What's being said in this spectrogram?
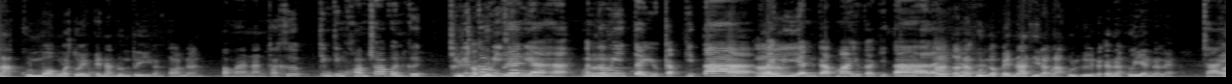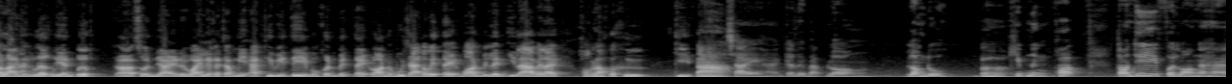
หลักๆ คุณมองว่าตัวเองเป็นนักดนตรีกันตอนนั้น ประมาณนั้นค่ะ คือจริง ๆ ความชอบเฟิร์นคือชีวิตคือชอบก็มีดนตรีแค่เนี้ยฮะ มันก็เออมีแต่อยู่กับกีตาร์อ่าไปเรียนกลับมาอยู่กับกีตาร์อะไรออ่าย่างตอนเงี้ยนั้นคุณก็เป็นหน้าที่หลักๆ คุณคือนักนักเรียนนั่นแหละใช่พอหลังจากค่ะเลิกเรียนปุ๊บอ่าส่วนใหญ่โดยวัยเรียนก็จะมีแอคทิวิตี้บางคนไปเตะบอลถ้าผู้ชายก็ไปเตะบอลไปเล่นกีฬาไปอะไรของเราก็คือกีตาร์ใช่ค่ะก็เลยแบบลองลองดูเออ คลิปหนึ่งเพราะตอนที่เฟิร์นร้องอะฮะ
